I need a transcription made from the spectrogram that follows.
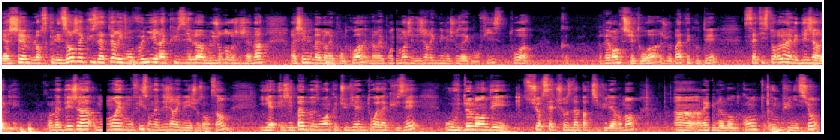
et Hachem, lorsque les anges accusateurs ils vont venir accuser l'homme le jour de Rosh Hashanah, Hachem il va leur répondre quoi? Il leur répondre Moi j'ai déjà réglé mes choses avec mon fils, toi, rentre chez toi, je ne veux pas t'écouter. Cette histoire-là, elle est déjà réglée. On a déjà, moi et mon fils, on a déjà réglé les choses ensemble. Et j'ai pas besoin que tu viennes toi l'accuser ou demander sur cette chose-là particulièrement un, règlement de compte ou une punition,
